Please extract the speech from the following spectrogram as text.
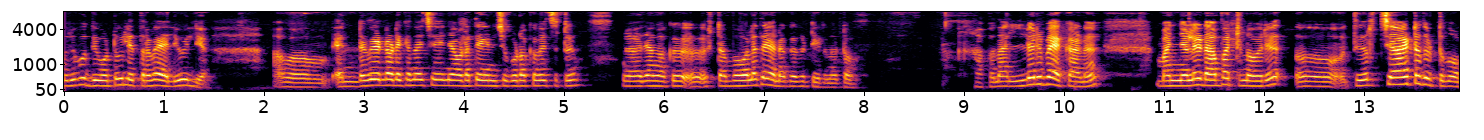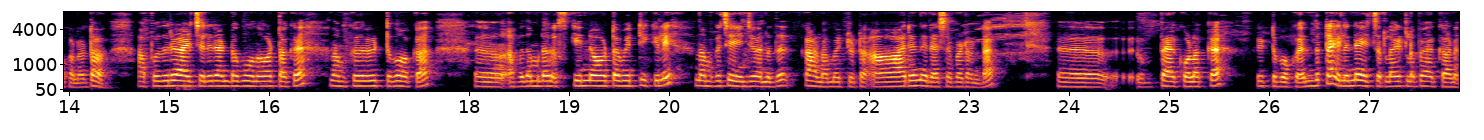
ഒരു ബുദ്ധിമുട്ടും ഇല്ല ഇത്ര വാല്യൂ ഇല്ല. എന്റെ വീട് അവിടേക്ക് എന്ന് വെച്ച് കഴിഞ്ഞാൽ അവിടെ തേനീച്ചക്കൂടൊക്കെ വെച്ചിട്ട് ഞങ്ങൾക്ക് ഇഷ്ടംപോലെ തേനൊക്കെ കിട്ടിയിരുന്നു കേട്ടോ അപ്പോൾ നല്ലൊരു ബേക്കാണ് മഞ്ഞൾ ഇടാൻ പറ്റണവർ തീർച്ചയായിട്ടും ഇത് നോക്കണം കേട്ടോ അപ്പോൾ ഇതൊരു ആഴ്ചയിൽ രണ്ടോ മൂന്നോ വട്ടമൊക്കെ നമുക്ക് ഇട്ട് നോക്കാം. അപ്പോൾ നമ്മുടെ സ്കിൻ ഓട്ടോമാറ്റിക്കലി നമുക്ക് ചേഞ്ച് വരുന്നത് കാണാൻ പറ്റും കേട്ടോ ആരും നിരാശപ്പെടേണ്ട. പാക്കുകളൊക്കെ ഇട്ട് പോക്കുക എന്നിട്ട് അതിൽ നേച്ചുറലായിട്ടുള്ള പാക്കാണ്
